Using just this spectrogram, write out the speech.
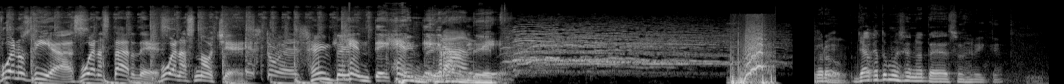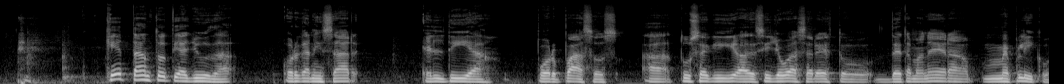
Buenos días, buenas tardes, buenas noches. Esto es Gente, Gente, gente, grande. Pero ya que tú mencionaste eso, Enrique, ¿qué tanto te ayuda organizar el día por pasos a tú seguir, a decir yo voy a hacer esto de esta manera? Me explico.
